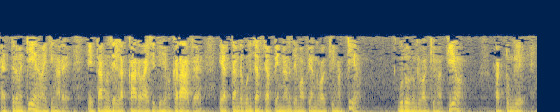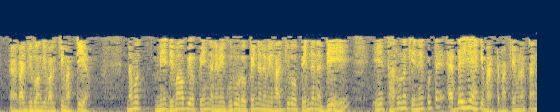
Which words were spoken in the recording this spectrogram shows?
ඇත්තටම තියෙනවා. ඉතින් අර ඒ තරුණ සෙල්ලක්කාර වයසේදී එහෙම කරාට ඒ ඇත්තන්ට ගුණ චර්චාවක් පෙන්වන්න දෙමාපියන්ගේ වගකීමක් තියෙනවා. ගුරුවරුන්ගේ වගකීමක් තියෙනවා. රට්ටුන්ගේ රාජ්‍යරුවන්ගේ වගකීමක් තියෙනවා. නමුත් මේ දෙමාපියෝ පෙන්නන මේ ගුරුවරෝ පෙන්නන මේ රාජ්‍යරුවෝ පෙන්නන දේ ඒ තරුණ කෙනෙකුට ඇදහිය හැකි මට්ටමක්. එහෙම නැත්නම්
